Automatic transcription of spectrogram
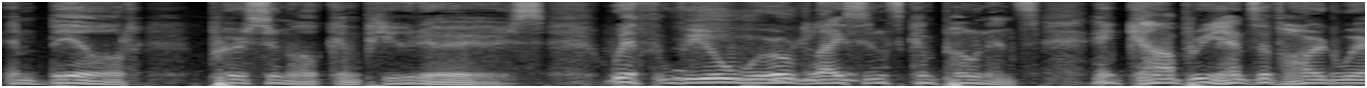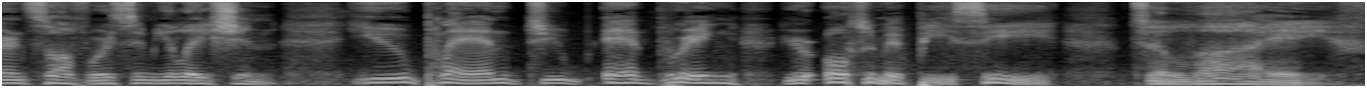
and build personal computers with real world licensed components and comprehensive hardware and software simulation. You plan to and bring your ultimate PC to life.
